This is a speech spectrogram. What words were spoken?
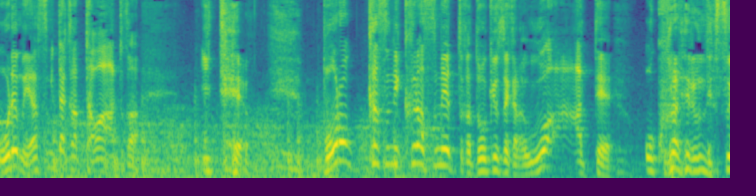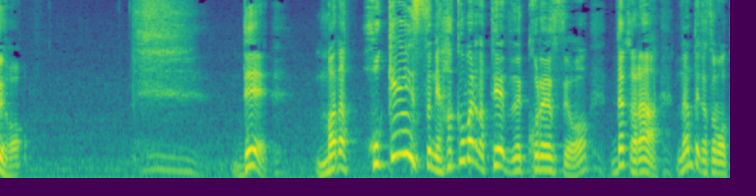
俺も休みたかったわとか言って、ボロッカスにクラスメートとか同級生からうわーって怒られるんですよ。で、まだ保健室に運ばれた程度でこれですよ。だから、なんていうかその、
